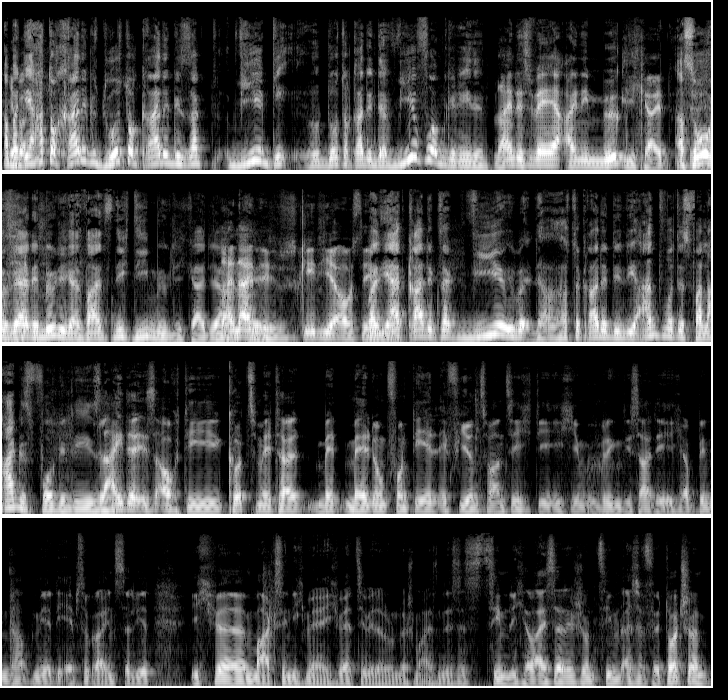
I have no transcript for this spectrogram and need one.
Aber der hat doch gerade, ge- du hast doch gerade gesagt, wir, du hast doch gerade in der Wir-Form geredet. Nein, das wäre ja eine Möglichkeit. Ach so, es wäre eine Möglichkeit, war jetzt nicht die Möglichkeit, ja. nein, okay. nein, es geht hier aus dem. Weil er hat gerade gesagt, wir über, da hast du gerade die, die Antwort des Verlages vorgelesen. Leider ist auch die Kurzmeldung von DLF24, die ich im Übrigen die Seite, ich habe hab mir die App sogar installiert. Ich äh, mag sie nicht mehr, ich werde sie wieder runterschmeißen. Das ist ziemlich reißerisch und ziemlich, also für Deutschland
